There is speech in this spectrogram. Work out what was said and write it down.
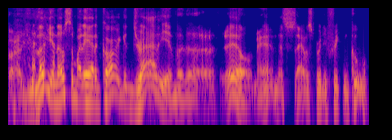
Or if you lucky enough, somebody had a car and could drive you. But uh hell, man, that's that was pretty freaking cool.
